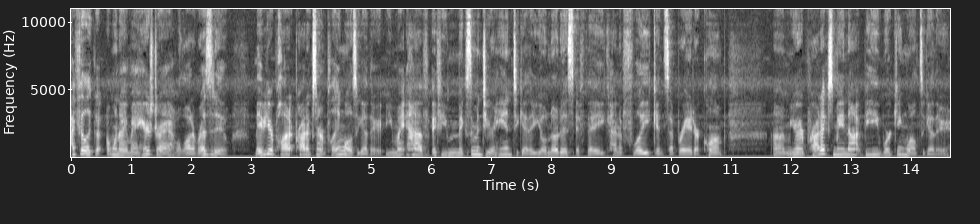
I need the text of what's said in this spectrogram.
I feel like uh, when I, my hair's dry, I have a lot of residue, maybe your products aren't playing well together. You might have, if you mix them into your hand together, you'll notice if they kind of flake and separate or clump. Um, your products may not be working well together.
